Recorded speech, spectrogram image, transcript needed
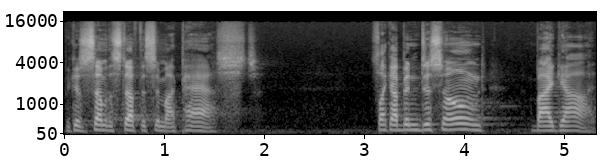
because of some of the stuff that's in my past. It's like I've been disowned by God.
